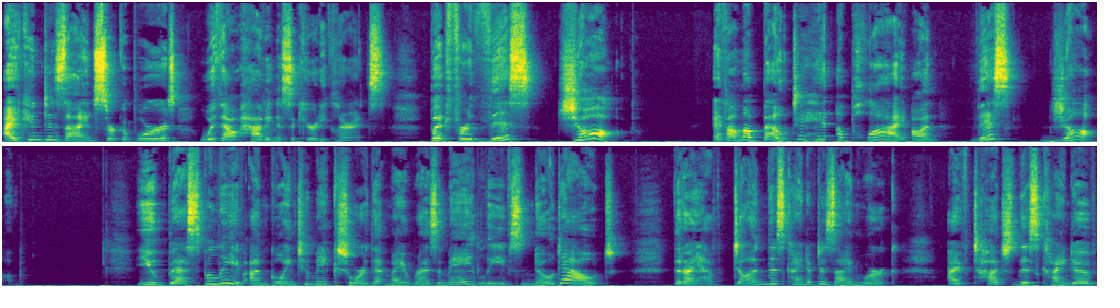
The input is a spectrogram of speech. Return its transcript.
I can design circuit boards without having a security clearance. But for this job, if I'm about to hit apply on this job, you best believe I'm going to make sure that my resume leaves no doubt that I have done this kind of design work. I've touched this kind of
